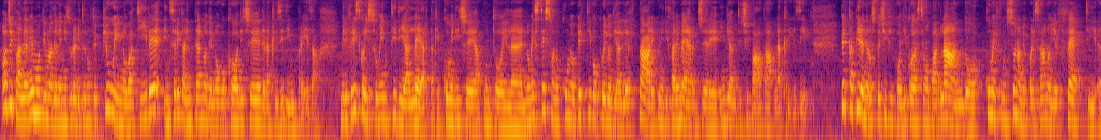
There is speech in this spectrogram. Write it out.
Oggi parleremo di una delle misure ritenute più innovative inserite all'interno del nuovo codice della crisi di impresa. Mi riferisco agli strumenti di allerta che, come dice appunto il nome stesso, hanno come obiettivo quello di allertare, quindi di far emergere in via anticipata la crisi. Per capire nello specifico di cosa stiamo parlando, come funzionano e quali saranno gli effetti eh,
